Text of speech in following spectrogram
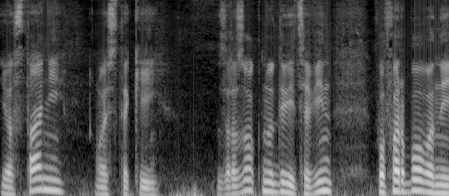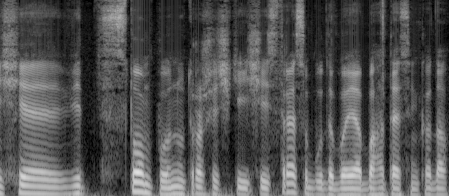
І останній ось такий зразок. Ну, дивіться, він пофарбований ще від стомпу, ну трошечки ще й стресу буде, бо я багатесенько дав.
